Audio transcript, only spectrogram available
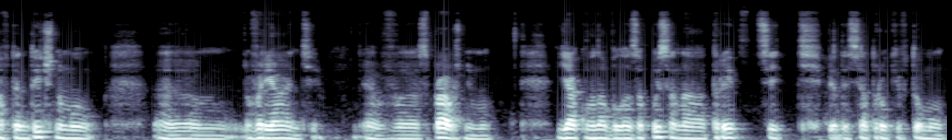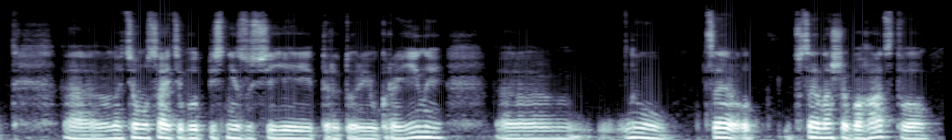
автентичному е, варіанті, е, в справжньому, як вона була записана 30-50 років тому. Е, На цьому сайті будуть пісні з усієї території України. Е, Ну, це от все наше багатство, е,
